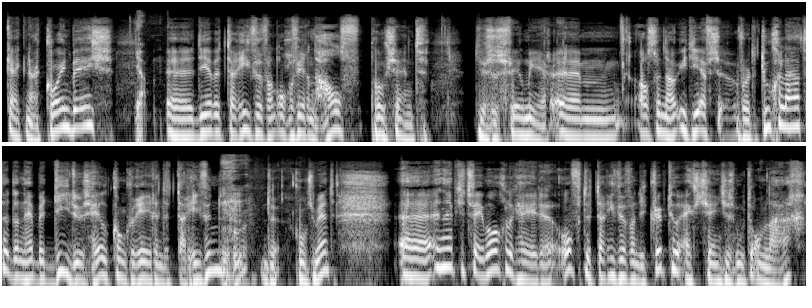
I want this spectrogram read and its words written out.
Kijk naar Coinbase. Ja. Uh, die hebben tarieven van ongeveer een half procent. Dus dat is veel meer. Um, als er nou ETF's worden toegelaten, dan hebben die dus heel concurrerende tarieven -huh. voor de consument. Uh, en dan heb je twee mogelijkheden. Of de tarieven van die crypto-exchanges moeten omlaag.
